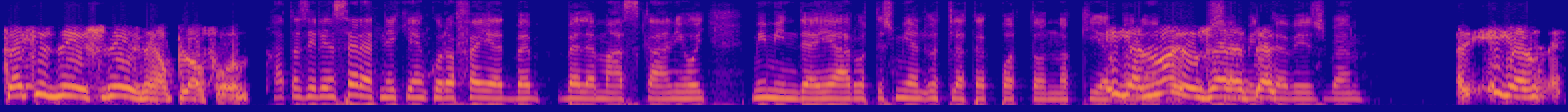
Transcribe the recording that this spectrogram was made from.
feküdni és nézni a plafon. Hát azért én szeretnék ilyenkor a fejedbe belemászkálni, hogy mi minden jár ott, és milyen ötletek pattannak ki ebben Igen, a nagyon szeretek. semmittevésben. Igen,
